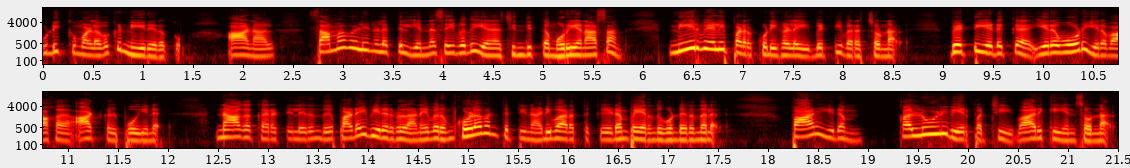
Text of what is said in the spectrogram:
குடிக்கும் அளவுக்கு நீர் இருக்கும். ஆனால் சமவெளி நிலத்தில் என்ன செய்வது என சிந்தித்த முரியனாசான் நீர்வேலி படற்கொடிகளை வெட்டி வரச் சொன்னார். வெட்டி எடுக்க இரவோடு இரவாக ஆட்கள் போயினர். நாகக்கரட்டிலிருந்து படை வீரர்கள் அனைவரும் குளவன் திட்டின் அடிவாரத்துக்கு இடம்பெயர்ந்து கொண்டிருந்தனர். பாரியிடம் கல்லூழி வேர் பற்றி வாரிக்கையன் சொன்னார்.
